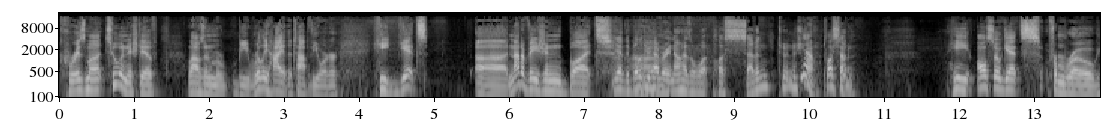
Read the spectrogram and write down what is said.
charisma to initiative, allows him to be really high at the top of the order. He gets uh, not evasion, but yeah, the build you have right now has a what plus seven to initiative? yeah, plus seven. He also gets from Rogue,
